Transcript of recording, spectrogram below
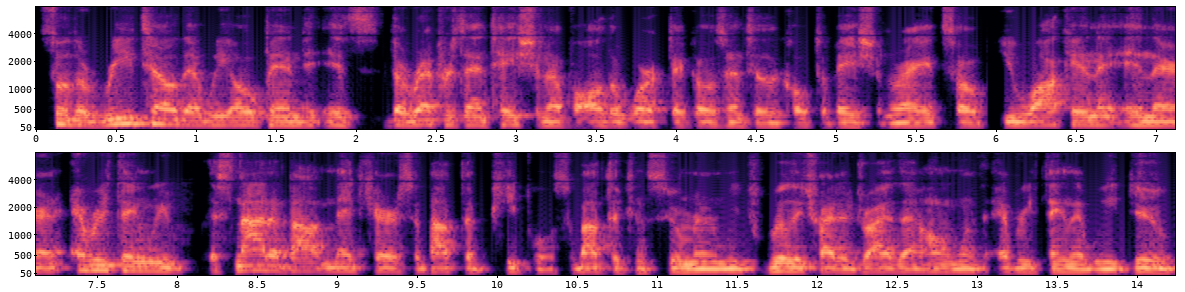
So the retail that we opened is the representation of all the work that goes into the cultivation, right? So you walk in in there and everything we it's not about Medcare, it's about the people, it's about the consumer. And we really try to drive that home with everything that we do.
